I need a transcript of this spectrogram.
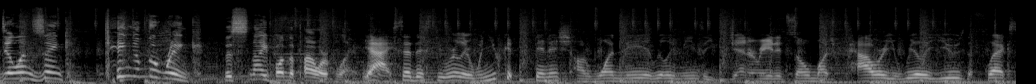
Dylan Zink king of the rink, the snipe on the power play. Yeah, I said this to you earlier. When you could finish on one knee, it really means that you generated so much power. You really used the flex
